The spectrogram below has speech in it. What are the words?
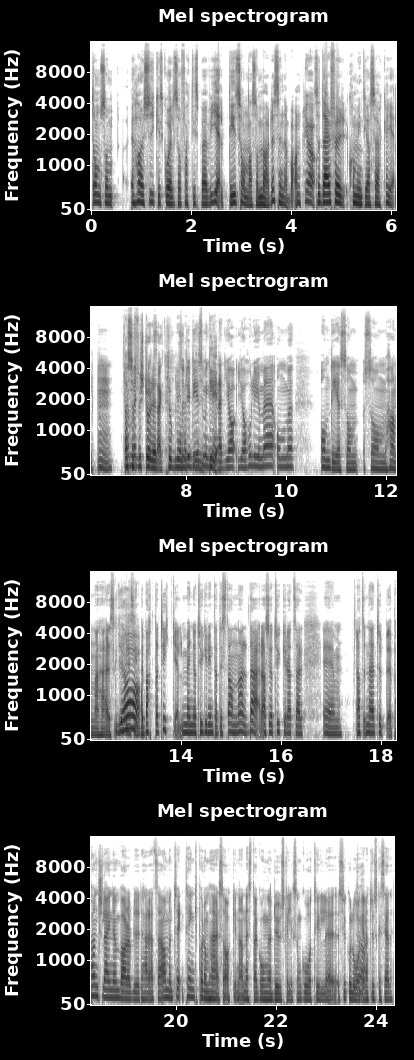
de som har psykisk ohälsa och faktiskt behöver hjälp, det är sådana som mördar sina barn, Ja. så därför kommer inte jag söka hjälp. Mm. Alltså, men förstår du? exakt. Problemet Så det är det som är grejen, att jag, jag håller ju med om, om det som, som Hanna här skriver Ja. i sin debattartikel, men jag tycker inte att det stannar där. Alltså jag tycker att så här, ehm, att när typ punchlinen bara blir det här att så ja, men tänk på de här sakerna nästa gång när du ska liksom gå till eh, psykologen, Ja. att du ska säga att,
